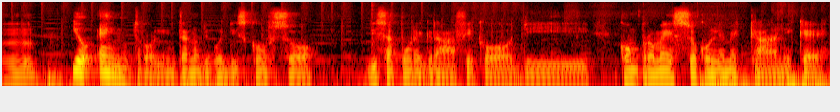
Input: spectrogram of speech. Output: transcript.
Mm. io entro all'interno di quel discorso di sapore grafico, di compromesso con le meccaniche,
